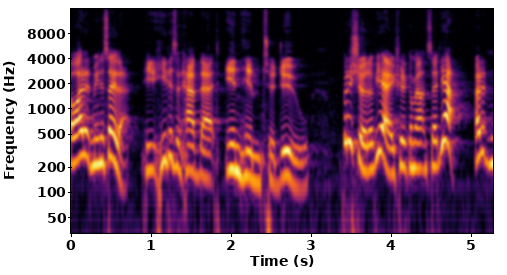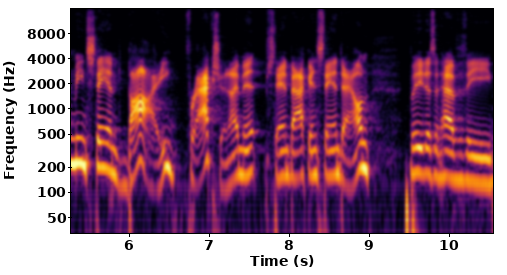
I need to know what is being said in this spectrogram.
oh I didn't mean to say that he he doesn't have that in him to do but he should have yeah he should have come out and said yeah I didn't mean stand by for action. I meant stand back and stand down. But he doesn't have the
